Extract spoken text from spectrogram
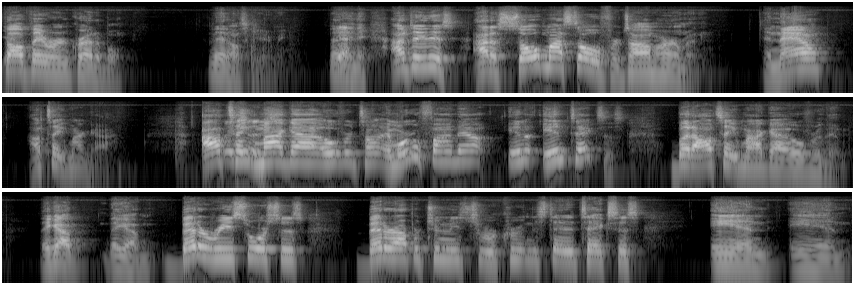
Thought they were incredible. They don't scare me. Yeah. I'll tell you this, I'd have sold my soul for Tom Herman. And now I'll take my guy. I'll Makes take sense. my guy over Tom, and we're gonna find out in in Texas. But I'll take my guy over them. They got they got better resources, better opportunities to recruit in the state of Texas, and and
